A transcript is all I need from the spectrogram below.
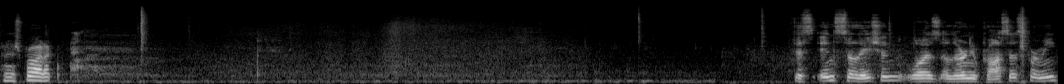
Finished product. This installation was a learning process for me.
